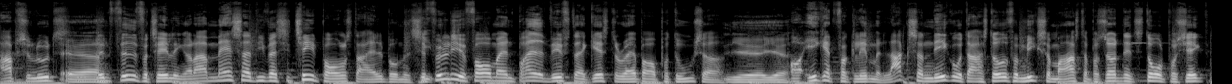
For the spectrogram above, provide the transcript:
Absolut. Ja. Den fede fortælling, og der er masser af diversitet på All Star albummet. Selvfølgelig i form af en bred vifte af gæsterapper og producer. Yeah, yeah. Og ikke at forglemme Laks og Nico, der har stået for mix og master på sådan et stort projekt.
